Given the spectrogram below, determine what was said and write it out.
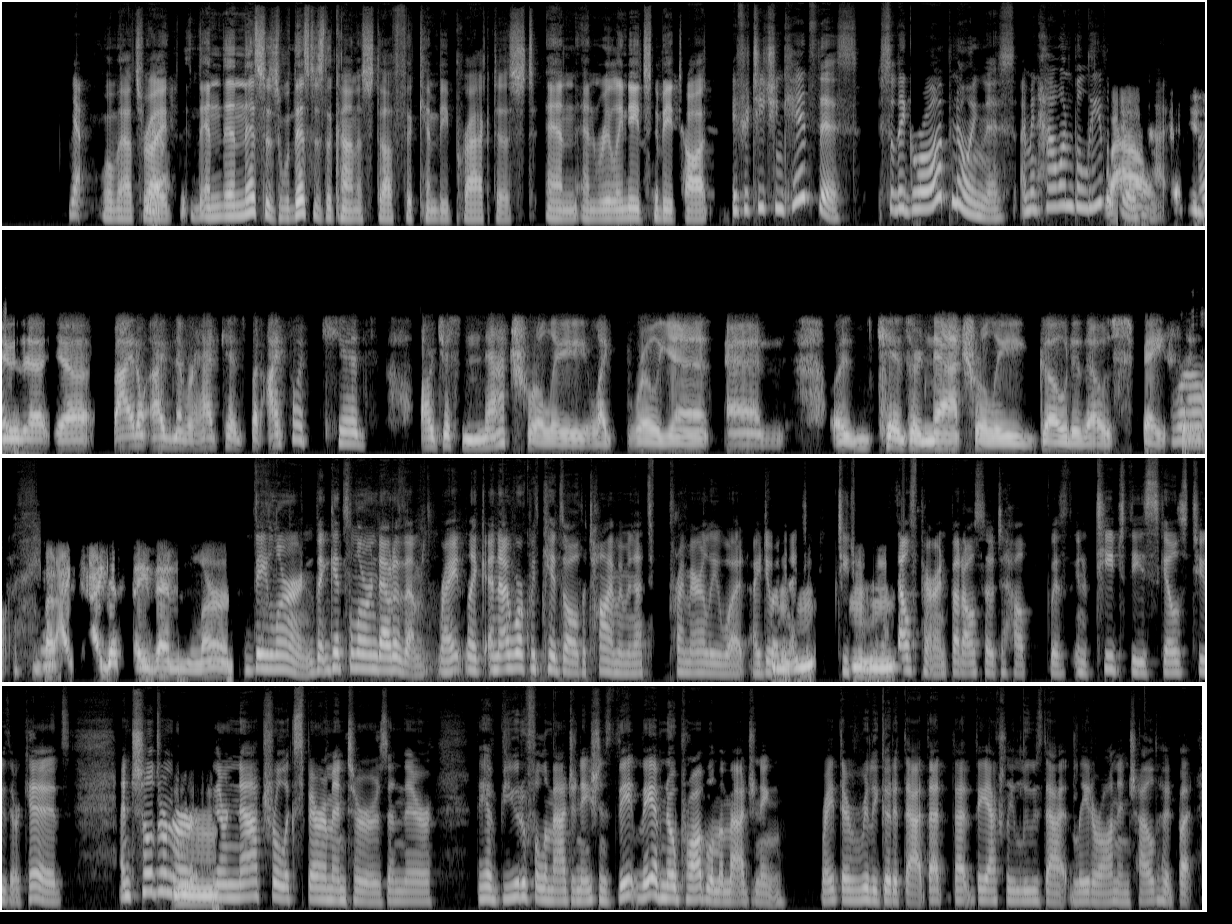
Yeah. Well, that's right. Yeah. And then this is this is the kind of stuff that can be practiced and and really needs to be taught. If you're teaching kids this, so they grow up knowing this. I mean, how unbelievable wow. is that? You right? do that, yeah. I don't. I've never had kids, but I thought kids are just naturally like brilliant and uh, kids are naturally go to those spaces. Well, but I, I guess they then learn. They learn that gets learned out of them right? Like and i work with kids all the time. I mean that's primarily what i do. I mean mm-hmm. i teach mm-hmm. self parent but also to help with you know teach these skills to their kids. And children are mm-hmm. they're natural experimenters and they're they have beautiful imaginations. They they have no problem imagining right they're really good at that that that they actually lose that later on in childhood but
